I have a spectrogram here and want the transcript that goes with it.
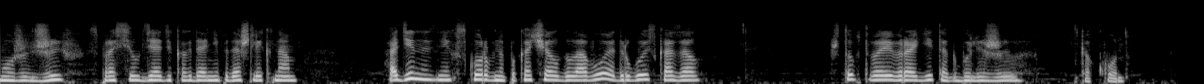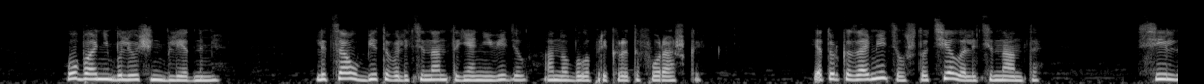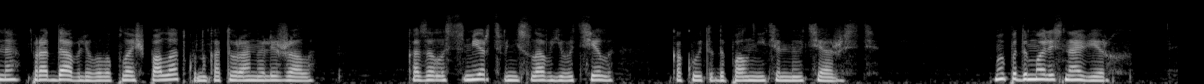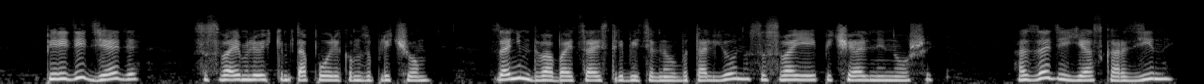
Может, жив? спросил дядя, когда они подошли к нам. Один из них скорбно покачал головой, а другой сказал: "Чтоб твои враги так были живы, как он". Оба они были очень бледными. Лица убитого лейтенанта я не видел, оно было прикрыто фуражкой. Я только заметил, что тело лейтенанта сильно продавливало плащ-палатку, на которой оно лежало. Казалось, смерть внесла в его тело какую-то дополнительную тяжесть. Мы поднимались наверх. Впереди дядя со своим легким топориком за плечом. За ним два бойца истребительного батальона со своей печальной ношей. А сзади я с корзиной,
